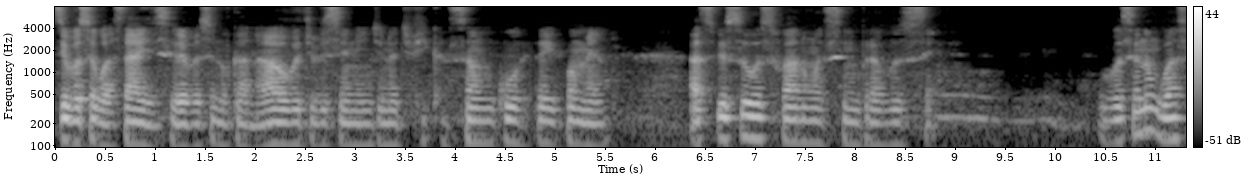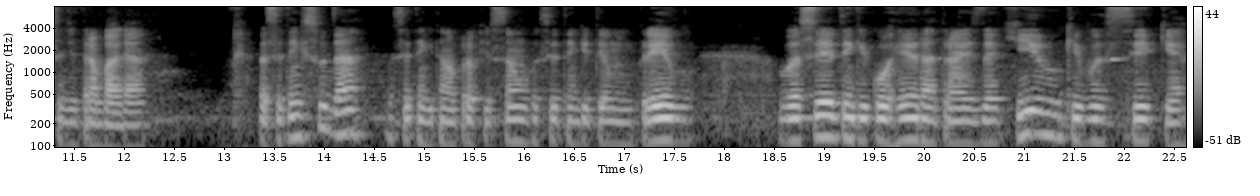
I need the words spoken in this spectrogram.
Se você gostar, inscreva-se no canal, ative o sininho de notificação, curta e comenta. As pessoas falam assim pra você. Você não gosta de trabalhar. Você tem que estudar, você tem que ter uma profissão, você tem que ter um emprego. Você tem que correr atrás daquilo que você quer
